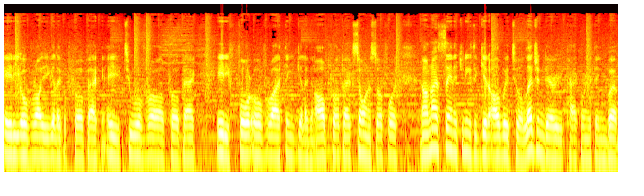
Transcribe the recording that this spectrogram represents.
80 overall you get like a pro pack an 82 overall pro pack 84 overall I think you get like an all pro pack so on and so forth. Now I'm not saying that you need to get all the way to a legendary pack or anything but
